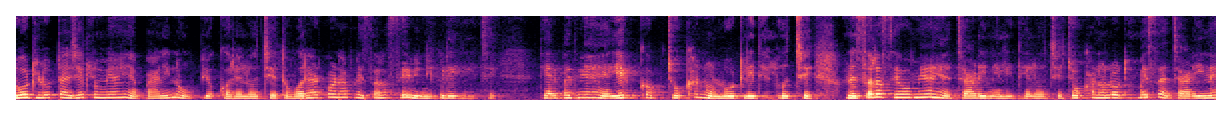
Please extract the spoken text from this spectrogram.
દોઢ લોટા જેટલું મેં અહીંયા પાણીનો ઉપયોગ કરેલો છે, તો વરાળ પણ આપણી સરસ એવી નીકળી ગઈ છે. ત્યારબાદ મેં અહીંયા એક કપ ચોખાનો લોટ લીધેલો છે અને સરસ એવો મેં અહીંયા ચાળીને લીધેલો છે. ચોખાનો લોટ હંમેશા ચાળીને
